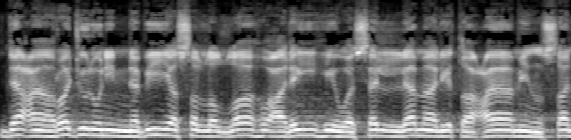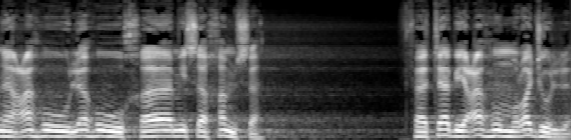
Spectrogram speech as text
دعا رجل النبي صلى الله عليه وسلم لطعام صنعه له خامس خمسة، فتبعهم رجل.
